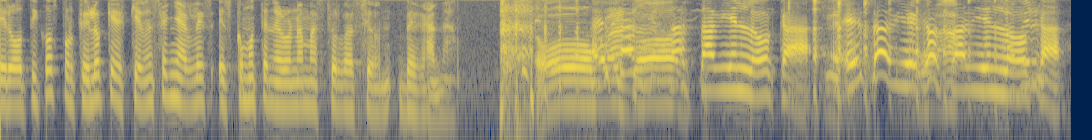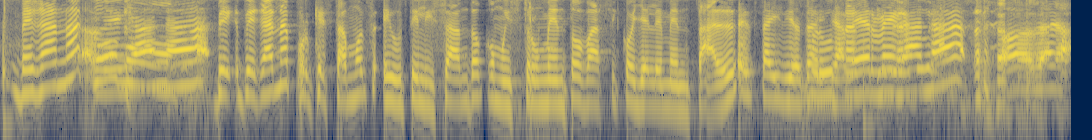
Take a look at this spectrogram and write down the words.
eróticos, porque hoy lo que quiero enseñarles es cómo tener una masturbación vegana. Oh my Esta vieja está bien loca. Esta vieja está bien loca. ¿Vegana? ¿Cómo? Vegana. Ve- vegana porque estamos eh, utilizando como instrumento básico y elemental. Esta idiota dice, Frutas a ver, y vegana. O sea,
